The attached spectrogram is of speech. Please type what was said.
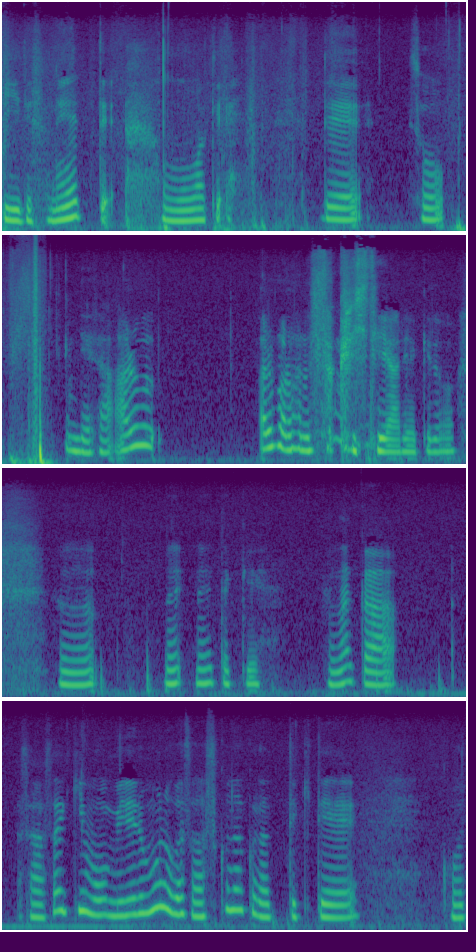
いいですねって思うわけ。でそう。でさアルアルファの話ばっかりしてあれやけどうんな何やったっけ？なんかさ最近も見れるものがさ少なくなってきてこう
